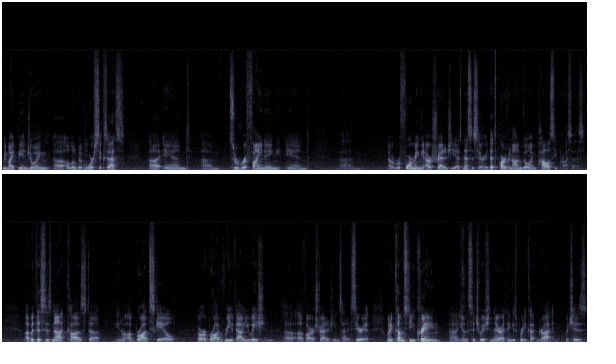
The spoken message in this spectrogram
we might be enjoying uh, a little bit more success uh, and um, sort of refining and um, uh, reforming our strategy as necessary. That's part of an ongoing policy process. Uh, but this has not caused, you know, a broad scale or a broad reevaluation uh, of our strategy inside of Syria. When it comes to Ukraine, uh, you know, the situation there I think is pretty cut and dried, which is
